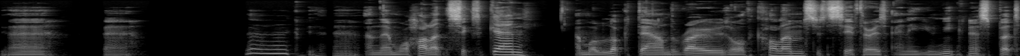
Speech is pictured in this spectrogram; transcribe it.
There. There. There. Could be there. And then we'll highlight the six again. And we'll look down the rows or the columns just to see if there is any uniqueness. But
